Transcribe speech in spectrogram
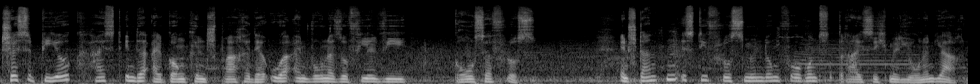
Chesapeake heißt in der Algonquin-Sprache der Ureinwohner so viel wie großer Fluss. Entstanden ist die Flussmündung vor rund 30 Millionen Jahren.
